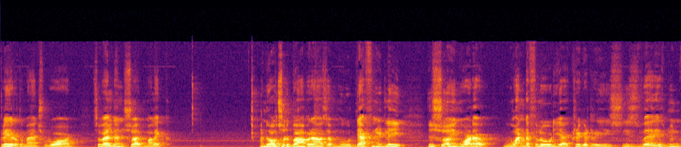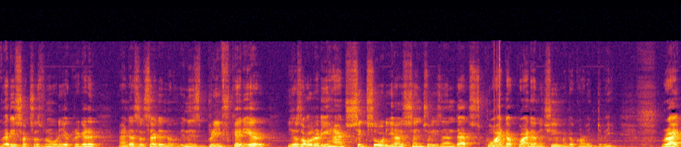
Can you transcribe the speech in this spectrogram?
Player of the Match award. So well done, Shoaib Malik. And also to Babar Azam, who definitely is showing what a wonderful ODI cricketer he is. He's, very, he's been very successful ODI cricketer. And as I said, in, a, in his brief career, he has already had six ODI centuries. And that's quite, a, quite an achievement, according to me. Right.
